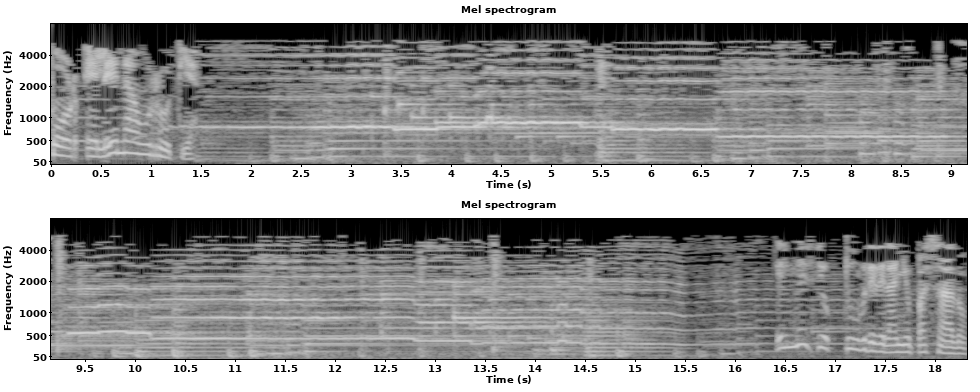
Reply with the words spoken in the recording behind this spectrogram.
Por Elena Urrutia. El mes de octubre del año pasado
